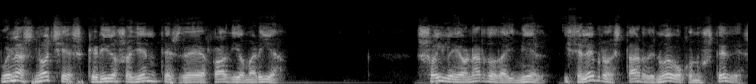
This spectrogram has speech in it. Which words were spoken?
Buenas noches, queridos oyentes de Radio María. Soy Leonardo Daimiel y celebro estar de nuevo con ustedes.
